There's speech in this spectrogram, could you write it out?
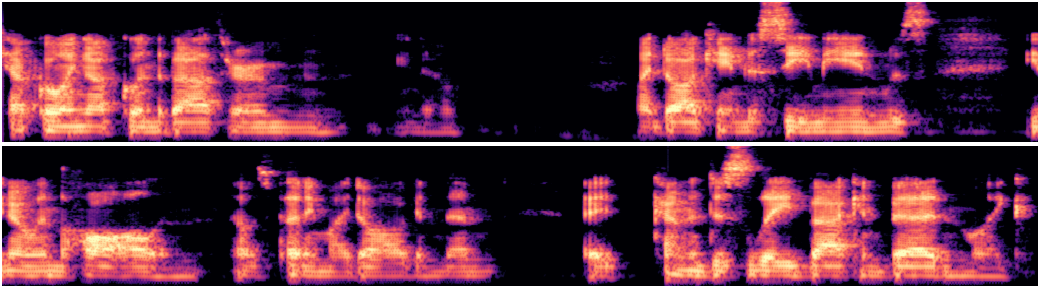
kept going up, going to the bathroom. And, you know, my dog came to see me and was you know in the hall, and I was petting my dog, and then I kind of just laid back in bed and like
